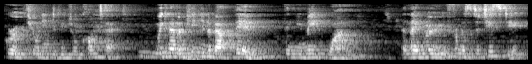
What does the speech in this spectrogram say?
group through an individual contact. We can have opinion about them, then you meet one, and they move from a statistic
